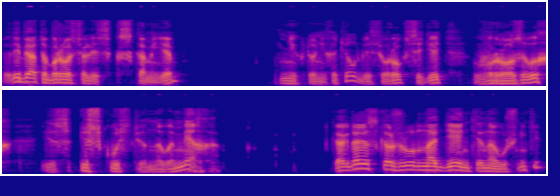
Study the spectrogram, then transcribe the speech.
ребята бросились к скамье. Никто не хотел весь урок сидеть в розовых из искусственного меха. Когда я скажу «наденьте наушники»,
